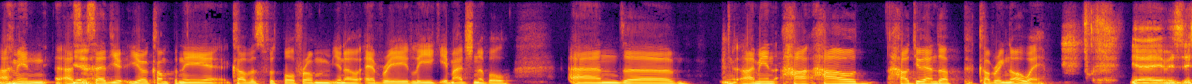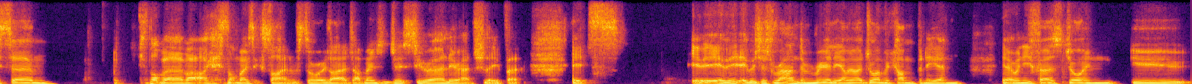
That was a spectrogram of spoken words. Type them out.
I mean, as you said, your, your company covers football from you know every league imaginable, and uh, I mean, how how how do you end up covering Norway? yeah, it was, it's um, it's not uh, the I guess not most exciting of stories. I, I mentioned you earlier actually, but it's it, it, it was just random, really. I mean, I joined the company, and you know, when you first join, you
